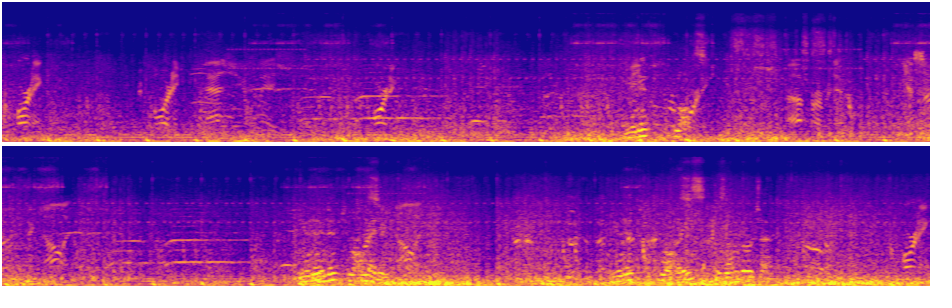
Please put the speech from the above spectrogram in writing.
Reporting. Reporting. As you wish. Reporting. Unit lost. Affirmative. Yes, sir. Acknowledge. Unit ready. Acknowledge. Unit lost. Is under attack. Reporting.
